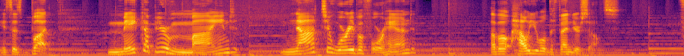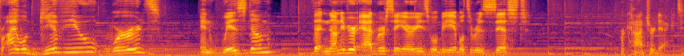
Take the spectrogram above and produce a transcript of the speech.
He says, But make up your mind not to worry beforehand about how you will defend yourselves. For I will give you words and wisdom that none of your adversaries will be able to resist or contradict.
